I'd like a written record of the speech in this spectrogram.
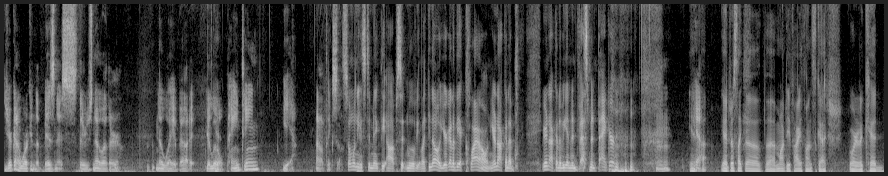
you're going to work in the business. There's no other, no way about it. Your little painting, yeah, I don't think so. Someone needs to make the opposite movie. Like you know, you're going to be a clown. You're not going to, you're not going to be an investment banker. Mm-hmm. Yeah. Yeah. Yeah, just like the the Monty Python sketch where the kid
